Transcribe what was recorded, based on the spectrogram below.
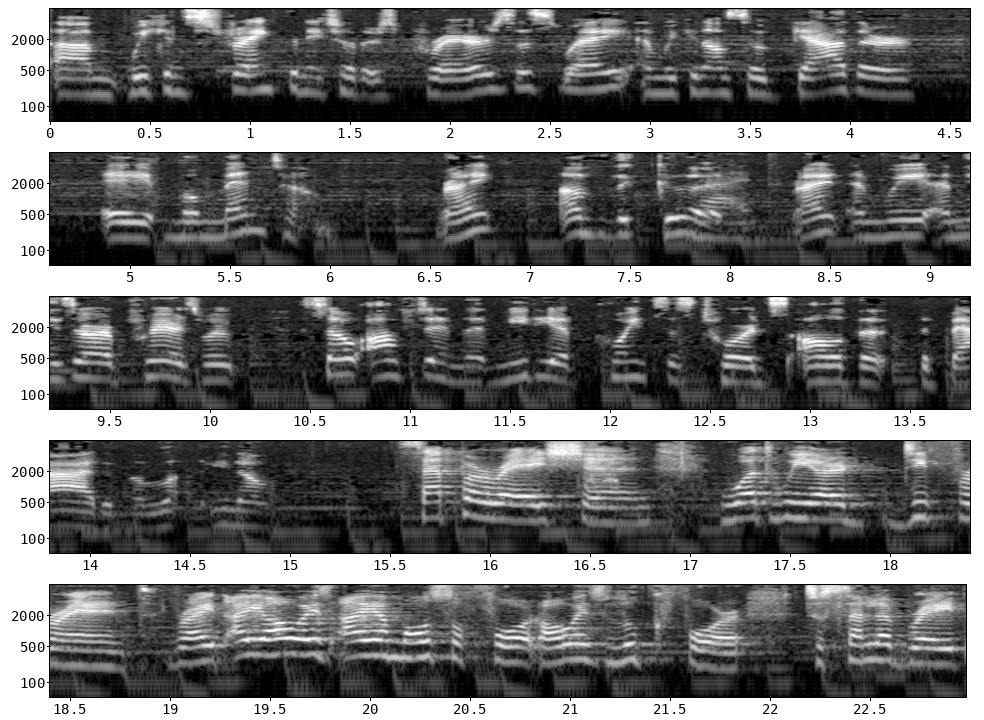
um, we can strengthen each other's prayers this way, and we can also gather a momentum, right, of the good, right? right? And we and these are our prayers. We so often the media points us towards all the the bad and the you know separation what we are different right i always i am also for always look for to celebrate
